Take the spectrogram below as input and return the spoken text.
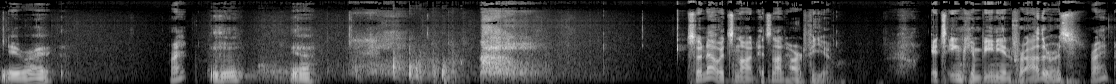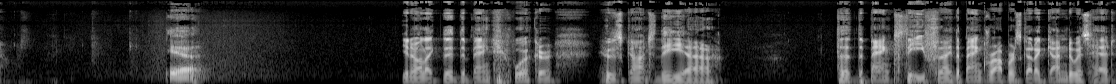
You're right. right? Mhm. Yeah. So no, it's not. It's not hard for you. It's inconvenient for others, right? Yeah. You know, like the, the bank worker who's got the uh, the the bank thief, right? The bank robber's got a gun to his head,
